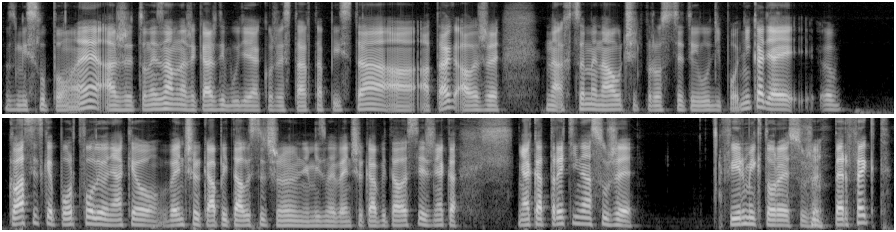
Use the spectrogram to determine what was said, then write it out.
zmysluplné a že to neznamená, že každý bude akože startupista a, a tak, ale že na, chceme naučiť proste tých ľudí podnikať a je, klasické portfólio nejakého venture kapitalistu, čo neviem, my sme venture kapitalisti, že nejaká, nejaká tretina sú, že firmy, ktoré sú, že hm. perfekt,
